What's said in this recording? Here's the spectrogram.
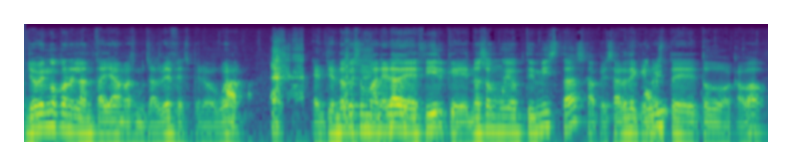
Yo, vengo con el lanzallamas muchas veces, pero bueno. Ah. Entiendo que es su manera de decir que no son muy optimistas, a pesar de que no esté todo acabado.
